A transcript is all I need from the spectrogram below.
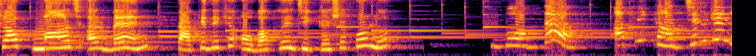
সব মাছ আর ব্যাঙ তাকে দেখে অবাক হয়ে জিজ্ঞাসা করল বগদা আপনি কাঁদছেন কেন?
